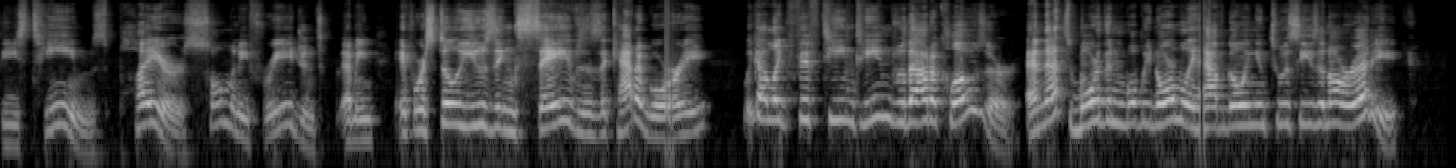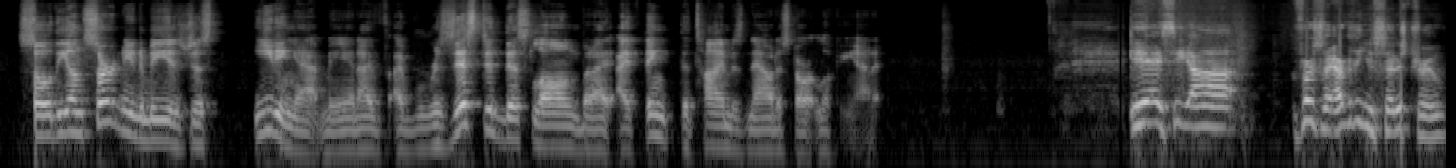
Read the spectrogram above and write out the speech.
these teams, players, so many free agents. I mean, if we're still using saves as a category, we got like 15 teams without a closer. And that's more than what we normally have going into a season already. So the uncertainty to me is just eating at me. And I've, I've resisted this long, but I, I think the time is now to start looking at it. Yeah, see, uh, first of all, everything you said is true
